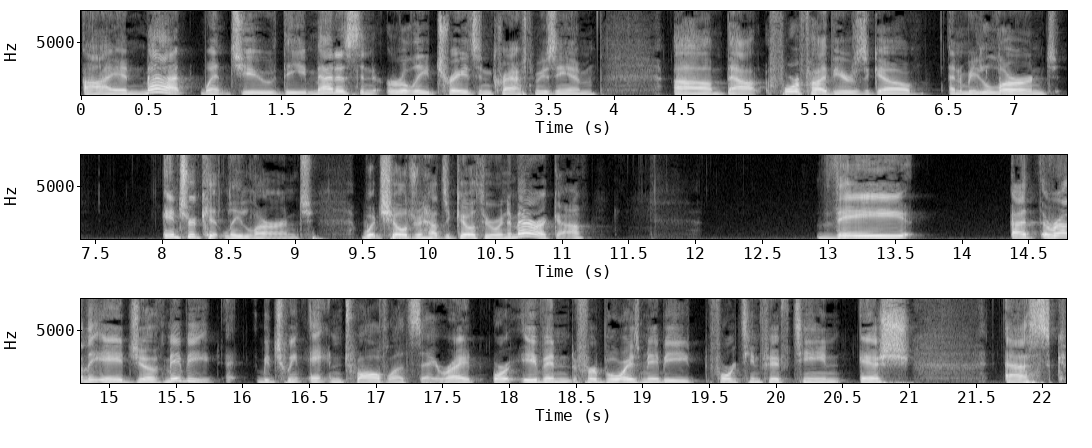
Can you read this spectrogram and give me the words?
I and Matt went to the Madison Early Trades and Craft Museum um, about four or five years ago, and we learned, intricately learned, what children had to go through in America. They, at around the age of maybe between 8 and 12, let's say, right? Or even for boys, maybe 14, 15 ish esque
